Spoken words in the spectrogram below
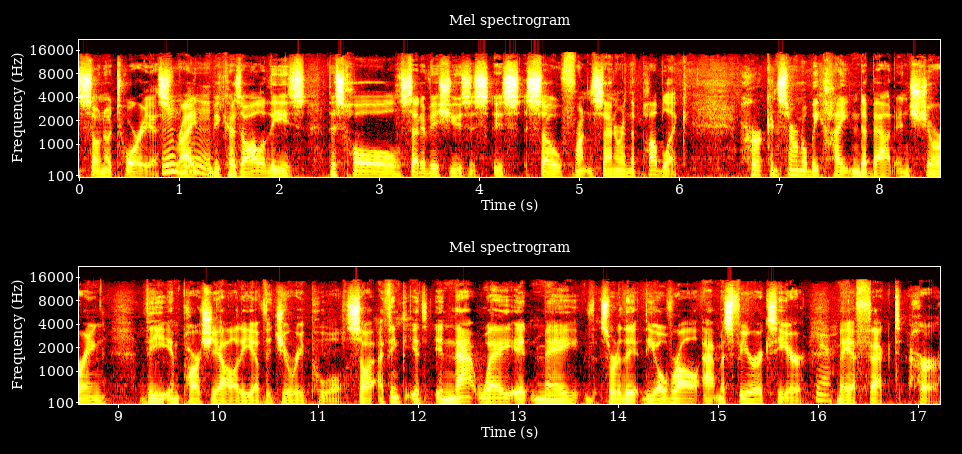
so notorious, mm -hmm. right? Because all of these, this whole set of issues is, is so front and center in the public, her concern will be heightened about ensuring the impartiality of the jury pool. So I think it, in that way, it may, sort of the, the overall atmospherics here yeah. may affect her.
